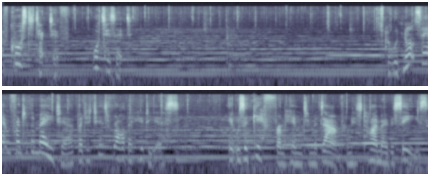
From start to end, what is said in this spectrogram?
Of course, Detective. What is it? I would not say it in front of the Major, but it is rather hideous. It was a gift from him to Madame from his time overseas.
